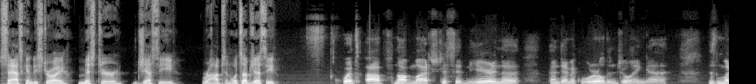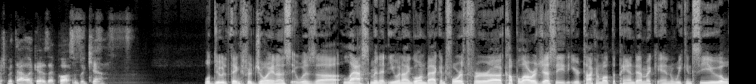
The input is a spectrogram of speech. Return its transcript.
Sask and Destroy, Mr. Jesse Robson. What's up, Jesse? What's up? Not much. Just sitting here in the pandemic world enjoying uh, as much Metallica as I possibly can. Well, dude, thanks for joining us. It was uh, last minute, you and I going back and forth for uh, a couple hours, Jesse. You're talking about the pandemic, and we can see you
